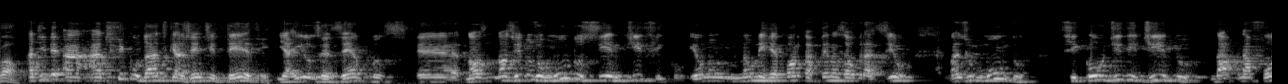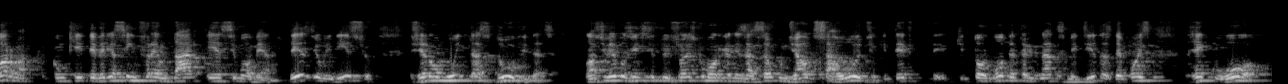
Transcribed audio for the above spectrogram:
João. A, a, a, dificuldade que a gente teve, e aí os exemplos, é, nós, nós vimos o mundo científico, eu não, não me reporto apenas ao Brasil, mas o mundo ficou dividido na, na forma com que deveria se enfrentar esse momento. Desde o início, gerou muitas dúvidas. Nós tivemos instituições como a Organização Mundial de Saúde, que, teve, que tomou determinadas medidas, depois recuou.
